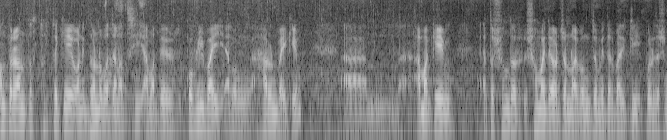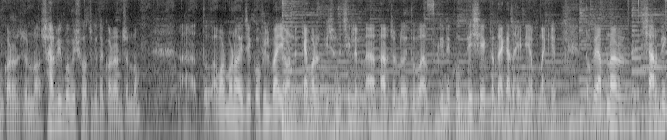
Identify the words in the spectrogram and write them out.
অন্তর অন্তঃস্থল থেকে অনেক ধন্যবাদ জানাচ্ছি আমাদের কপিল ভাই এবং হারুন ভাইকে। আমাকে এত সুন্দর সময় দেওয়ার জন্য এবং জমিদার বাড়িটি পরিদর্শন করার জন্য, সার্বিকভাবে সহযোগিতা করার জন্য। তো আমার মনে হয় যে কপিল ভাই অনেক ক্যামেরার পিছনে ছিলেন তার জন্য হয়তো স্ক্রিনে খুব বেশি একটা দেখা যায়নি আপনাকে। তবে আপনার সার্বিক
